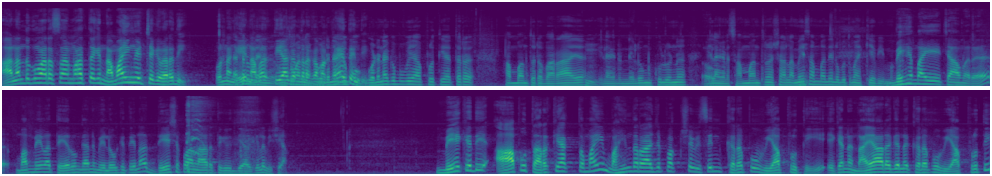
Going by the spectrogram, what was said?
ආනන්ද කුමාරස්වාම මහත්තගේ නමයින් වෙච්චක වැරදි. ඔන්න ඒ නව තියාගතර ගොඩනකපු ව්‍යාපෘති අතර හම්බන්තුට වරාය ඉළඟට නෙලුම් කුළුණ එළඟට සම්බන්ත්‍රන ශාලා මේ සම්බන්ධය ඔබතුමයි කියවීම මෙහෙමයි චාමර මං මේවා තේරුම් ගන්න මේ ලෝකෙ තියෙන දේශපාලන ආර්ථික විද්‍යාව කියලා විෂයක්. මේකෙදී ආපු තර්කයක් තමයි මහින්ද රාජපක්ෂ විසින් කරපු ව්‍යපෘති එකන නයාරගෙන කරපු ව්‍යපෘති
